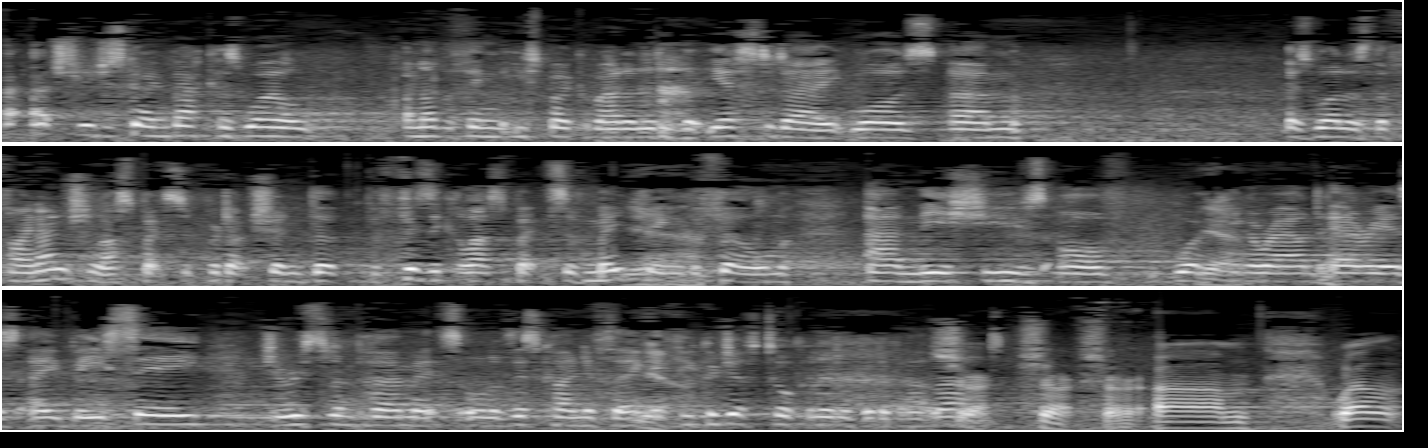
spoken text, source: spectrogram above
Actually, just going back as well, another thing that you spoke about a little bit yesterday was, um, as well as the financial aspects of production, the, the physical aspects of making Yeah. the film and the issues of working Yeah. around areas A, B, C, Jerusalem permits, all of this kind of thing. If you could just talk a little bit about that. Sure, sure, sure. Um, well,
